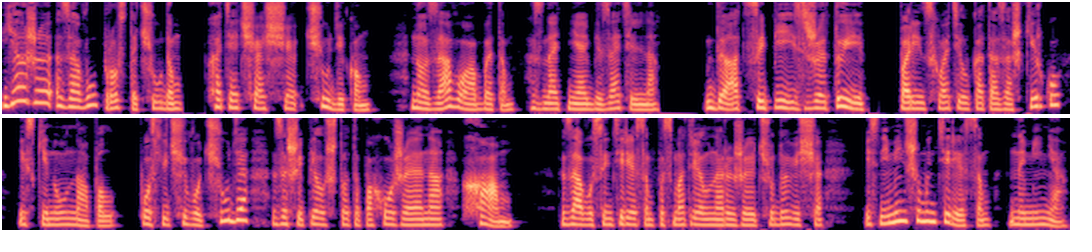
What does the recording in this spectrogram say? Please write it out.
я же зову просто чудом, хотя чаще чудиком. Но Заву об этом знать не обязательно. «Да отцепись же ты!» Парень схватил кота за шкирку и скинул на пол, после чего чудя зашипел что-то похожее на «хам». Заву с интересом посмотрел на рыжее чудовище и с не меньшим интересом на меня.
